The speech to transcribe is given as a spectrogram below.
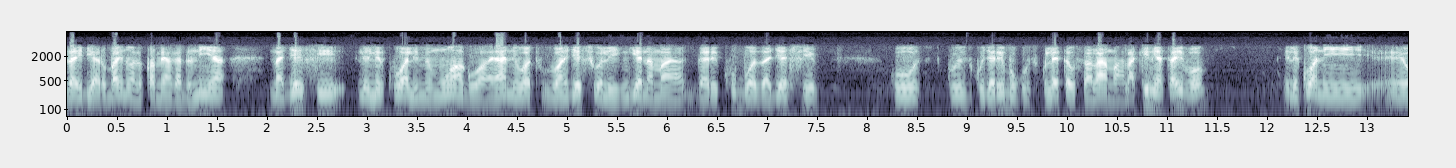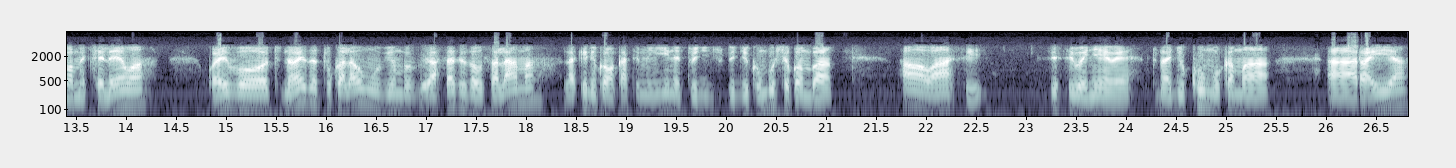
zaidi ya arobaini walikuwa wameaga dunia na jeshi lilikuwa limemwagwa. Yaani watu wanajeshi waliingia na magari kubwa za jeshi ku, ku, kujaribu kuleta usalama, lakini hata hivyo ilikuwa ni e, wamechelewa. Kwa hivyo tunaweza tukalaumu vyombo asasi za usalama, lakini kwa wakati mwingine tujikumbushe kwamba hawa waasi sisi wenyewe tuna jukumu kama uh, raia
